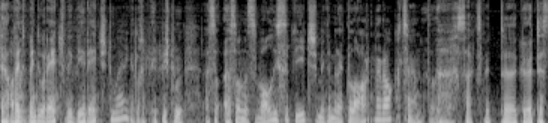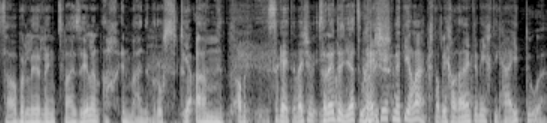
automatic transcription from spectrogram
Ja. Aber wenn, wenn, du redest, wie, wie redest du eigentlich? Bist du so, so ein Walliser-Deutsch mit einem Glarner-Akzent? Ich sag's mit äh, Goethes Zauberlehrling, zwei Seelen, ach, in meiner Brust. Ja, ähm, aber es redet, weißt du, es redet jetzt du hast ich... irgendeinen Dialekt, aber ich kann da nicht richtig heim tun.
